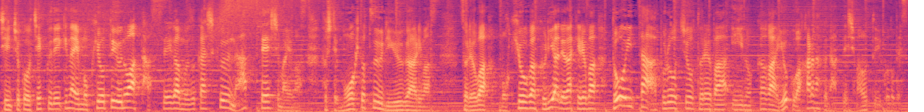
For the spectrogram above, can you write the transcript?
進捗をチェックできない目標というのは達成が難しくなってしまいます。そしてもう一つ理由があります。それは目標がクリアでなければどういったアプローチを取ればいいのかがよくわからなくなってしまうということです。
